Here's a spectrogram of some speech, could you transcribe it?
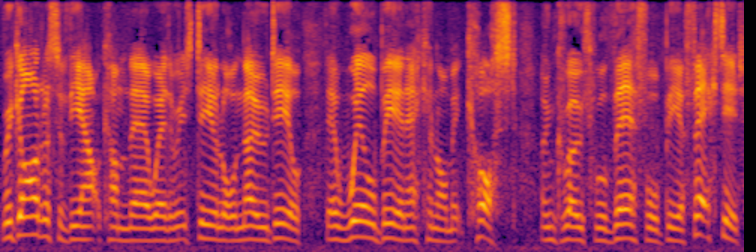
Regardless of the outcome there, whether it's deal or no deal, there will be an economic cost and growth will therefore be affected.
